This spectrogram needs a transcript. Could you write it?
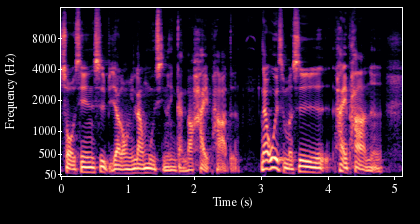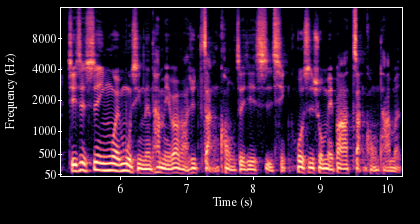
首先是比较容易让木星人感到害怕的。那为什么是害怕呢？其实是因为木星人他没办法去掌控这些事情，或是说没办法掌控他们。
